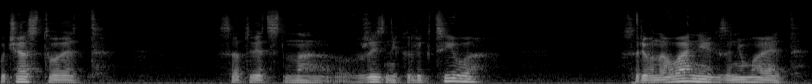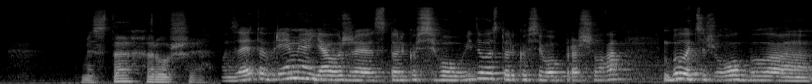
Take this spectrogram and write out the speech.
участвует, соответственно, в жизни коллектива, в соревнованиях, занимает места хорошие. За это время я уже столько всего увидела, столько всего прошла. Было тяжело, было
